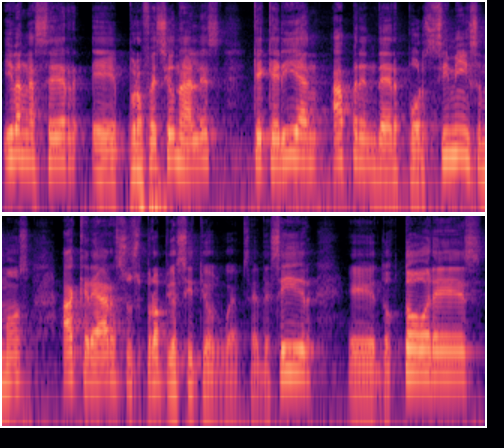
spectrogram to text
iban a ser eh, profesionales que querían aprender por sí mismos a crear sus propios sitios web, es decir, eh, doctores,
